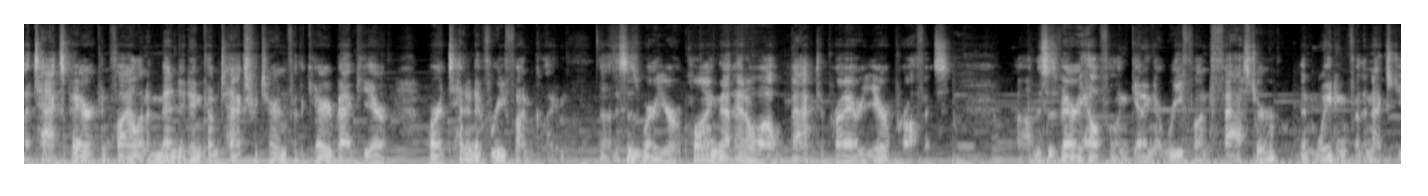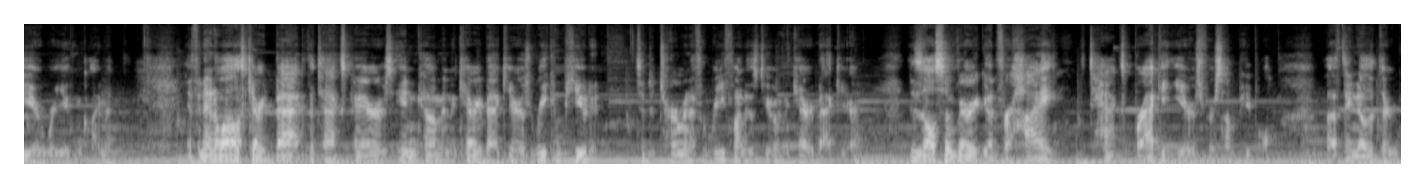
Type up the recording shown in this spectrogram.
a taxpayer can file an amended income tax return for the carryback year or a tentative refund claim. Uh, this is where you're applying that NOL back to prior year profits. Uh, this is very helpful in getting a refund faster than waiting for the next year where you can claim it. If an NOL is carried back, the taxpayer's income in the carryback year is recomputed to determine if a refund is due in the carryback year. This is also very good for high tax bracket years for some people. Uh, if they know that they're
